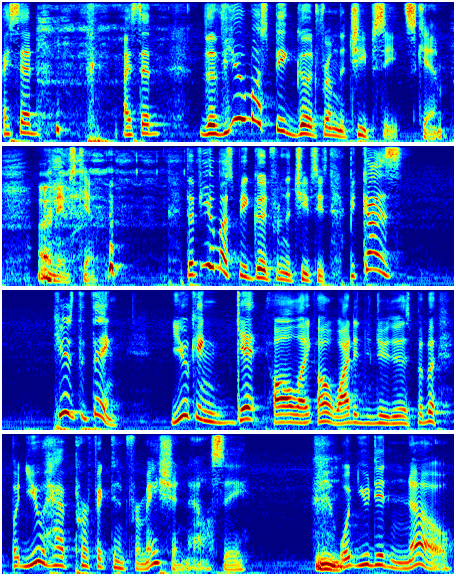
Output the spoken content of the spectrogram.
I said, I said, the view must be good from the cheap seats, Kim. Her name's Kim. the view must be good from the cheap seats because here's the thing. You can get all like, oh, why did you do this? But but but you have perfect information now, see? Hmm. What you didn't know.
